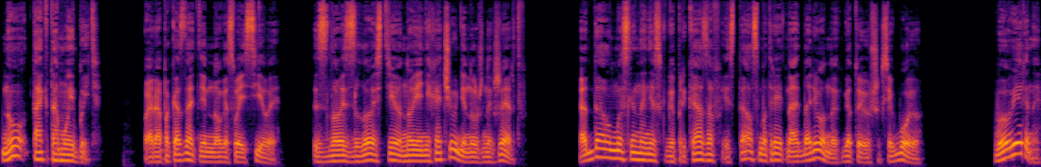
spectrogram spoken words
Ну, так тому и быть. Пора показать немного своей силы. Злость злостью, но я не хочу ненужных жертв». Отдал мысленно несколько приказов и стал смотреть на одаренных, готовившихся к бою. «Вы уверены?»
